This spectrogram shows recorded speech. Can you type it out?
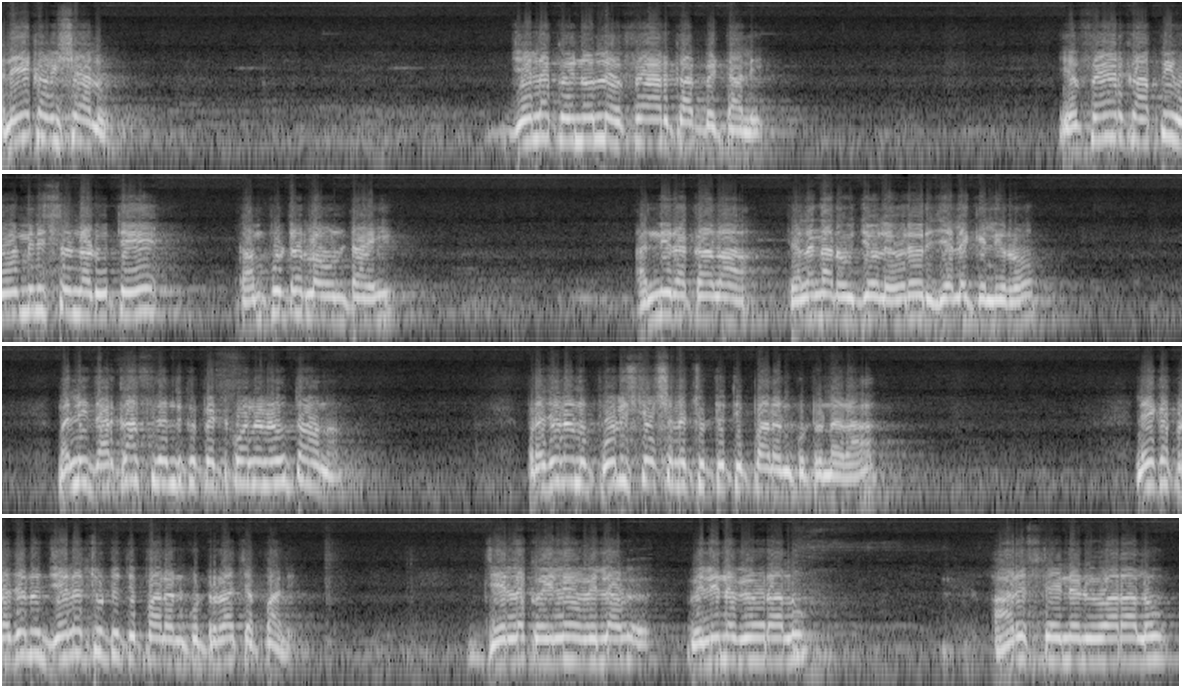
అనేక విషయాలు. జైళ్ళకు పోయిన వాళ్ళు ఎఫ్ఐఆర్ కాపీ పెట్టాలి. ఎఫ్ఐఆర్ కాపీ హోమ్ మినిస్టర్ని అడిగితే కంప్యూటర్లో ఉంటాయి. అన్ని రకాల తెలంగాణ ఉద్యోగులు ఎవరెవరు జైలుకి వెళ్ళిరో మళ్ళీ దరఖాస్తులు ఎందుకు పెట్టుకోవాలని అడుగుతా ఉన్నాను ప్రజలను పోలీస్ స్టేషన్ల చుట్టూ తిప్పాలనుకుంటున్నారా? లేక ప్రజలను జైళ్ళ చుట్టూ తిప్పాలనుకుంటున్నారా చెప్పాలి. జైళ్ళకు వెళ్ళ- వెళ్ళిన వివరాలు అరెస్ట్ అయిన వివరాలు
